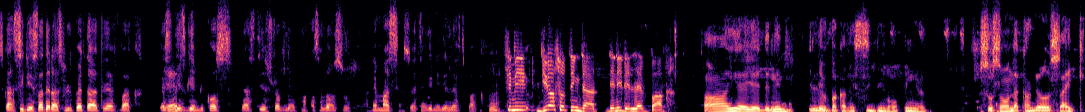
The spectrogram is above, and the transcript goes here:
You can see they started Azpilicueta at left back yesterday's game because they are still struggling with Marcos Alonso and Emerson. So I think they need a left back. Timmy, do you also think that they need a left back? Ah, yeah, yeah. They need a left back and a CB, in my opinion. So someone that can just like,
